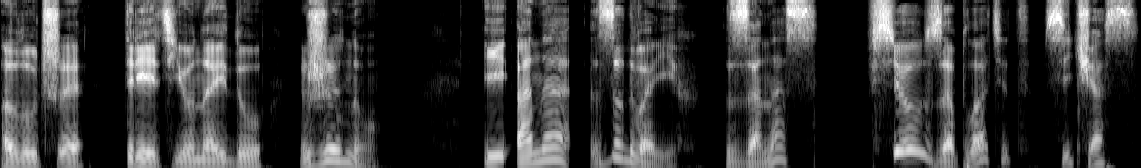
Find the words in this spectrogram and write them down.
лучше третью найду жену. И она за двоих, за нас, все заплатит сейчас.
